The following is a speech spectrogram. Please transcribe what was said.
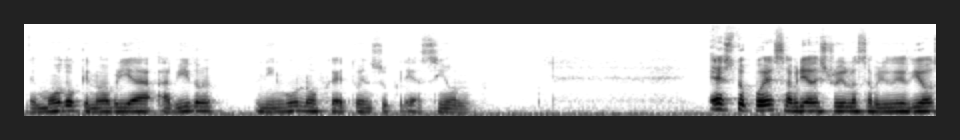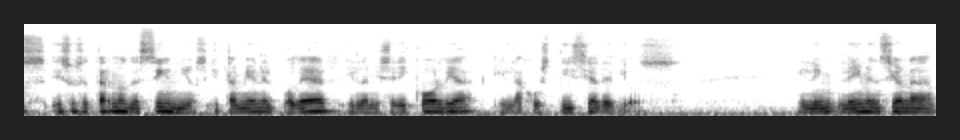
de modo que no habría habido ningún objeto en su creación. Esto pues habría destruido la sabiduría de Dios y sus eternos designios, y también el poder y la misericordia y la justicia de Dios. Y leí menciona,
